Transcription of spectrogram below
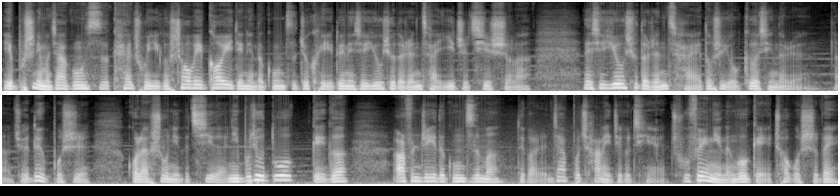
也不是你们家公司开出一个稍微高一点点的工资就可以对那些优秀的人才颐指气使了。那些优秀的人才都是有个性的人啊，绝对不是过来受你的气的。你不就多给个二分之一的工资吗？对吧？人家不差你这个钱，除非你能够给超过十倍，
